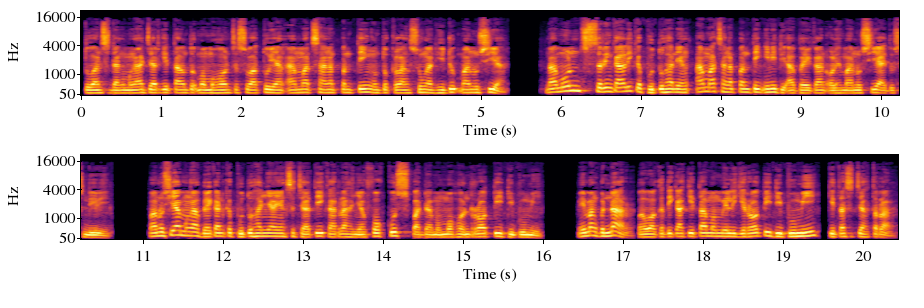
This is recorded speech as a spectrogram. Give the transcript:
Tuhan sedang mengajar kita untuk memohon sesuatu yang amat sangat penting untuk kelangsungan hidup manusia. Namun, sering kali kebutuhan yang amat sangat penting ini diabaikan oleh manusia itu sendiri. Manusia mengabaikan kebutuhannya yang sejati karena hanya fokus pada memohon roti di bumi. Memang benar bahwa ketika kita memiliki roti di bumi, kita sejahtera.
